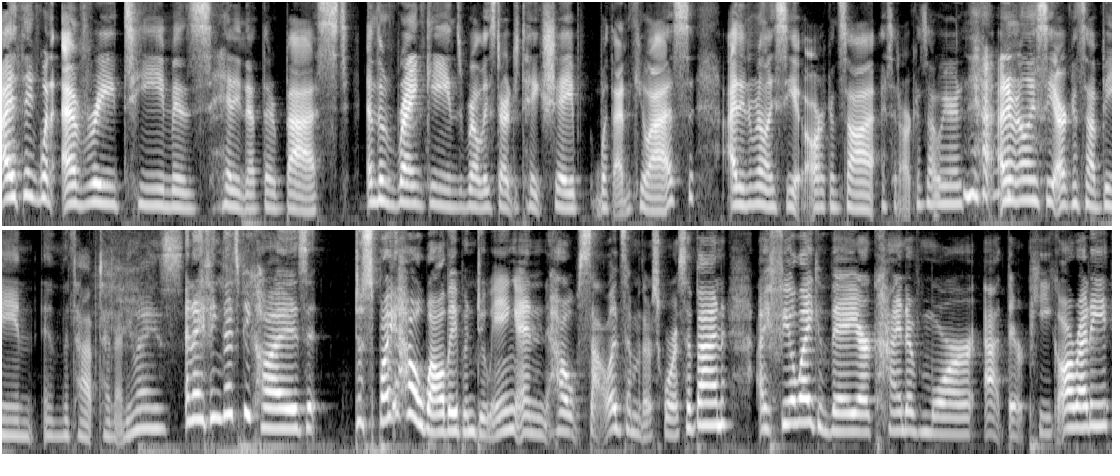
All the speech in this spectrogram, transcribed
I think when every team is hitting at their best and the rankings really start to take shape with NQS, I didn't really see Arkansas. I said Arkansas weird. Yeah. I didn't really see Arkansas being in the top 10 anyways. And I think that's because despite how well they've been doing and how solid some of their scores have been, I feel like they are kind of more at their peak already.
